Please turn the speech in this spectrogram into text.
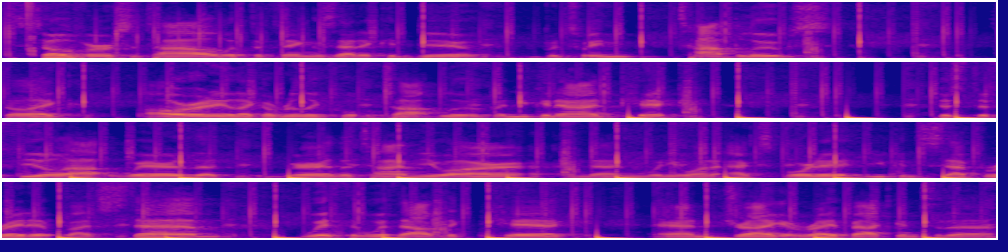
So versatile with the things that it could do between top loops. So like already like a really cool top loop, and you can add kick just to feel out where the where in the time you are and then when you want to export it you can separate it by stem with and without the kick and drag it right back into the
